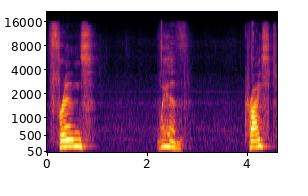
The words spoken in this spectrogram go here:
friends with Christ,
